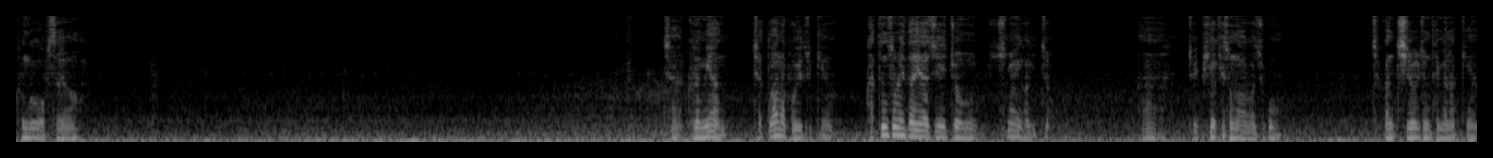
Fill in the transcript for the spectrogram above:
근거가 없어요. 자 그러면 제가 또 하나 보여드릴게요. 같은 손에다 해야지 좀 신용이 가겠죠? 아 저희 피가 계속 나와가지고 잠깐 지혈 좀 대면할게요.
